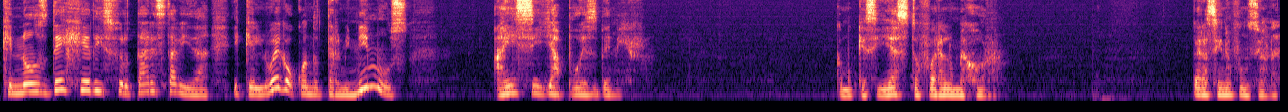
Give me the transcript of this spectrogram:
que nos deje disfrutar esta vida y que luego cuando terminemos, ahí sí ya puedes venir. Como que si esto fuera lo mejor. Pero así no funciona.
